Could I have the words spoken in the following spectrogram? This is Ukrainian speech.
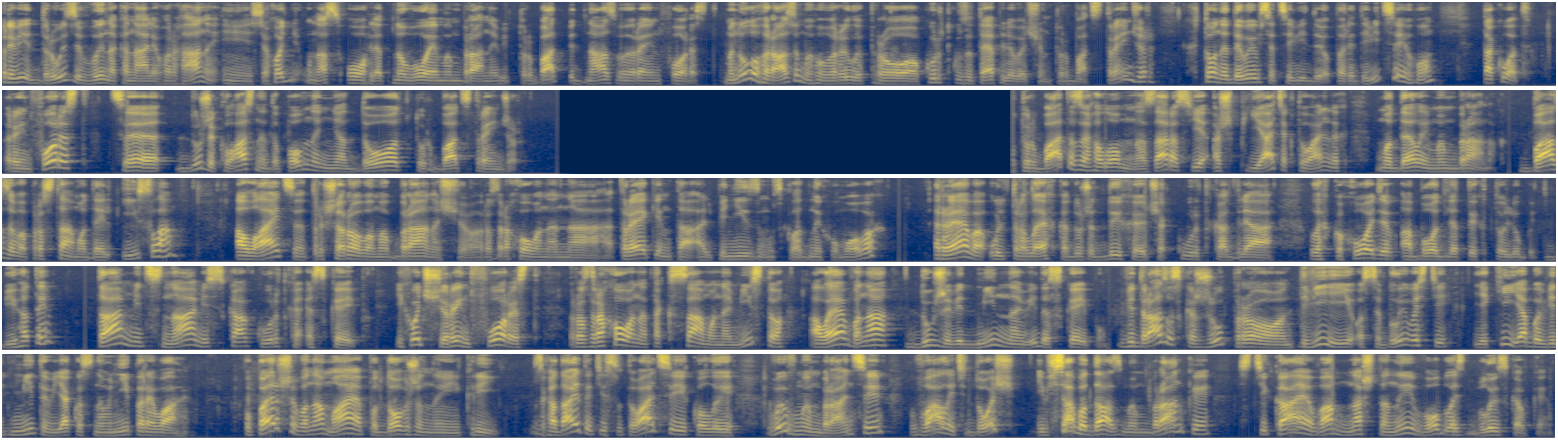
Привіт, друзі! Ви на каналі Горгани, і сьогодні у нас огляд нової мембрани від Turbat під назвою Rainforest. Минулого разу ми говорили про куртку з утеплювачем Turbat Stranger. Хто не дивився це відео, передивіться його. Так от, Rainforest це дуже класне доповнення до Turbat Stranger. Турбата загалом на зараз є аж 5 актуальних моделей мембранок. Базова проста модель Isla. Alay – це тришарова мембрана, що розрахована на трекінг та альпінізм у складних умовах. Рева ультралегка, дуже дихаюча куртка для легкоходів або для тих, хто любить бігати. Та міцна міська куртка Escape. І хоч Rainforest розрахована так само на місто, але вона дуже відмінна від ескейпу. Відразу скажу про дві її особливості, які я би відмітив як основні переваги. По-перше, вона має подовжений крій. Згадайте ті ситуації, коли ви в мембранці валить дощ, і вся вода з мембранки стікає вам на штани в область блискавки.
